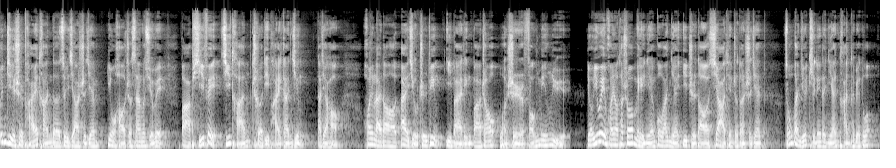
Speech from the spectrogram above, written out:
春季是排痰的最佳时间，用好这三个穴位，把脾肺积痰彻底排干净。大家好，欢迎来到艾灸治病一百零八招，我是冯明宇。有一位朋友他说，每年过完年一直到夏天这段时间，总感觉体内的粘痰特别多。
